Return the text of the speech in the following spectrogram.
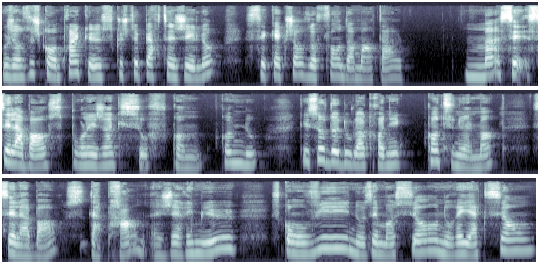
Aujourd'hui, je comprends que ce que je te partageais là, c'est quelque chose de fondamental. C'est la base pour les gens qui souffrent comme, comme nous, qui souffrent de douleurs chroniques continuellement. C'est la base d'apprendre à gérer mieux ce qu'on vit, nos émotions, nos réactions,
